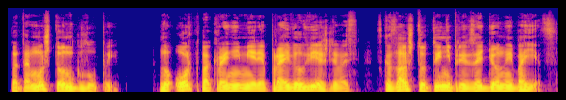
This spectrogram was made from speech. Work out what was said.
«Потому что он глупый. Но орк, по крайней мере, проявил вежливость, сказал, что ты непревзойденный боец».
